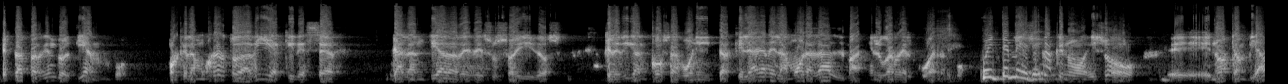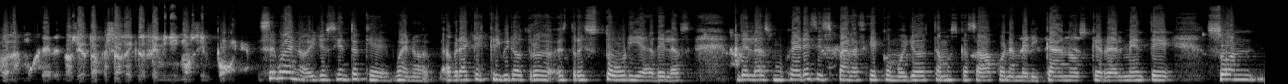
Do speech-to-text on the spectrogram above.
está perdiendo el tiempo. Porque la mujer todavía quiere ser galanteada desde sus oídos. Que le digan cosas bonitas, que le hagan el amor al alma en lugar del cuerpo. Cuénteme. Yo creo que no, eso eh, no ha cambiado en las mujeres, ¿no es cierto? A pesar de que el feminismo se impone. Sí, bueno, yo siento que, bueno, habrá que escribir otro, otra historia de las, de las mujeres hispanas que como yo estamos casados con americanos, que realmente son,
